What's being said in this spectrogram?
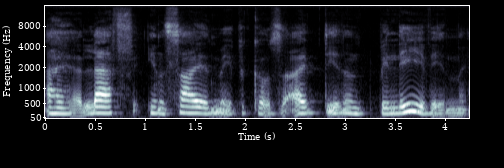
I laugh inside me because I didn't believe in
